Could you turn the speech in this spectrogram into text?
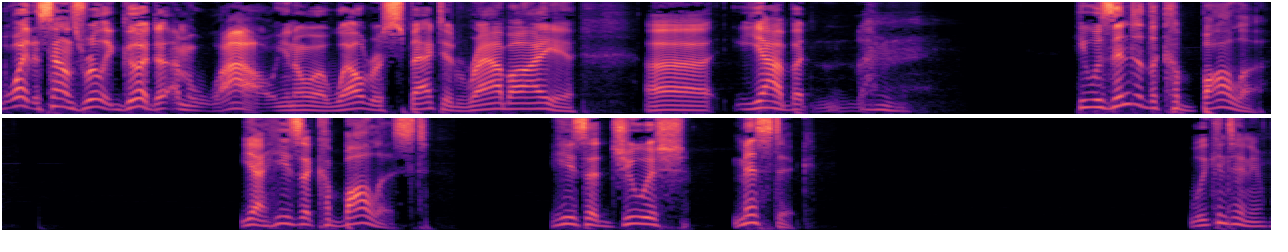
boy this sounds really good i mean wow you know a well-respected rabbi uh yeah but um, he was into the kabbalah yeah he's a kabbalist he's a jewish mystic we continue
